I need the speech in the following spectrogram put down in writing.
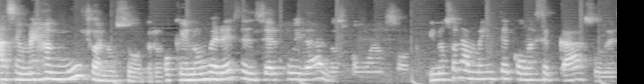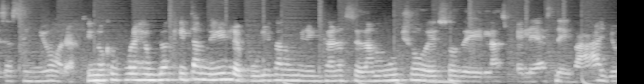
asemejan mucho a nosotros o que no merecen ser cuidados como nosotros. Y no solamente con ese caso de esa señora, sino que, por ejemplo, aquí también en República Dominicana se da mucho eso de las peleas de gallo,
